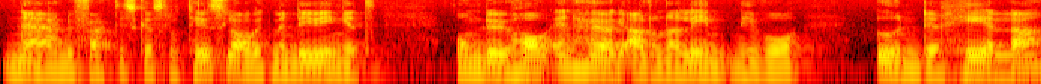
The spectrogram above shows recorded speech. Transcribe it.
när du faktiskt ska slå till slaget. Men det är ju inget... Om du har en hög adrenalinnivå under hela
